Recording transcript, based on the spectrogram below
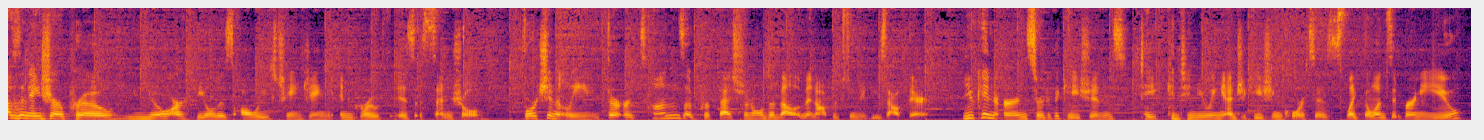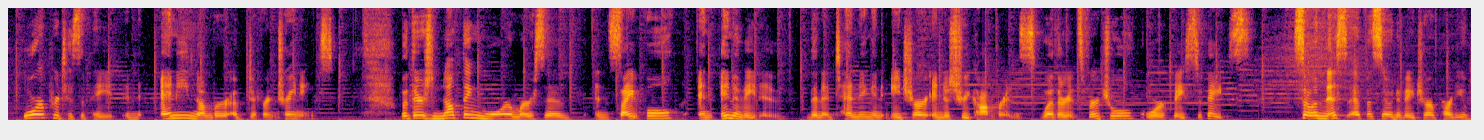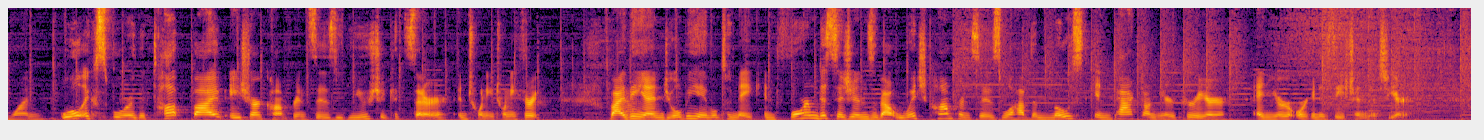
As an HR pro, you know our field is always changing and growth is essential. Fortunately, there are tons of professional development opportunities out there. You can earn certifications, take continuing education courses like the ones at Bernie U, or participate in any number of different trainings. But there's nothing more immersive, insightful, and innovative than attending an HR industry conference, whether it's virtual or face to face. So, in this episode of HR Party of One, we'll explore the top five HR conferences you should consider in 2023. By the end, you'll be able to make informed decisions about which conferences will have the most impact on your career and your organization this year.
